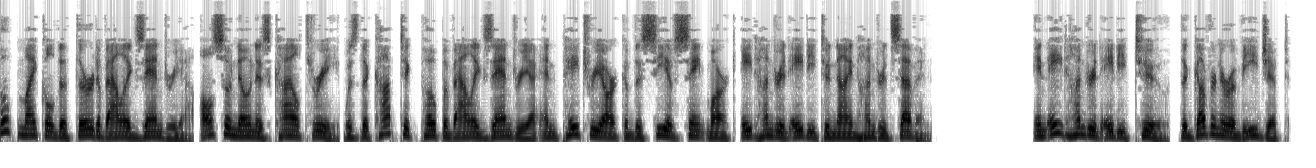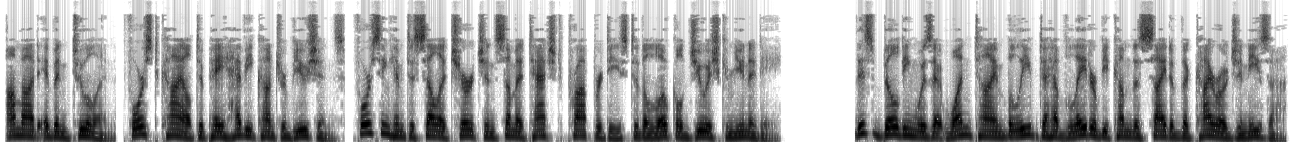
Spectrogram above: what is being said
Pope Michael III of Alexandria also known as Khail III was the Coptic Pope of Alexandria and Patriarch of the See of St. Mark 880 -907. In 882, the governor of Egypt, Ahmad ibn Tulun, forced Khail to pay heavy contributions, forcing him to sell a church and some attached properties to the local Jewish community. This building was at one time believed to have later become the site of the Cairo Geniza.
